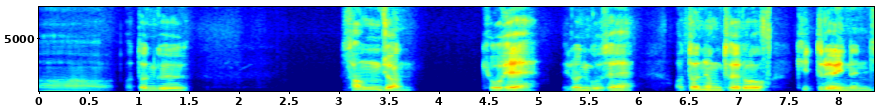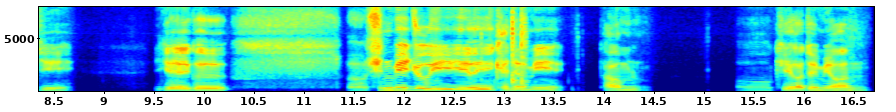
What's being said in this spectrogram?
어, 어떤 그 성전, 교회 이런 곳에 어떤 형태로 깃들여 있는지 이게 그 어, 신비주의의 개념이 다음 어, 기회가 되면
